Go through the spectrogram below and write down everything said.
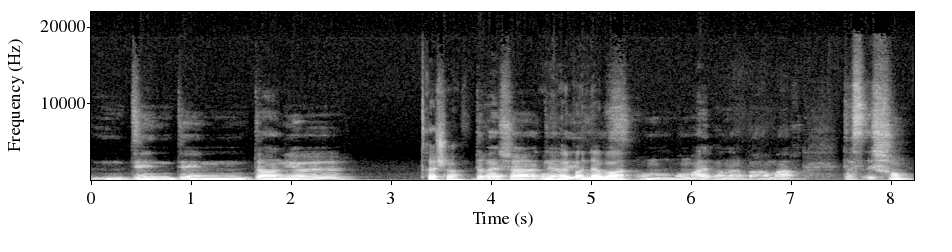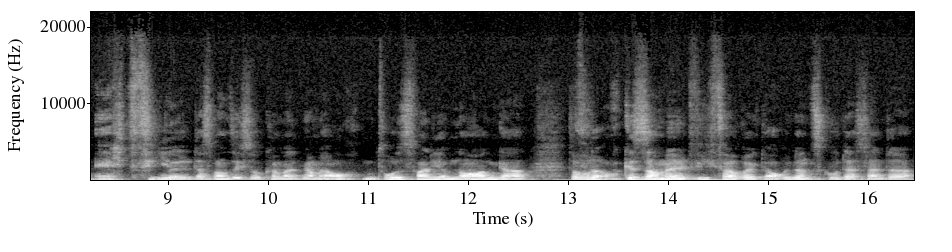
den, den Daniel Drescher. Drescher, Um der halb an der Bar. Um, um halb an der Bar macht. Das ist schon echt viel, dass man sich so kümmert. Wir haben ja auch einen Todesfall hier im Norden gehabt. Da wurde auch gesammelt, wie verrückt, auch über ein Scooter Center.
